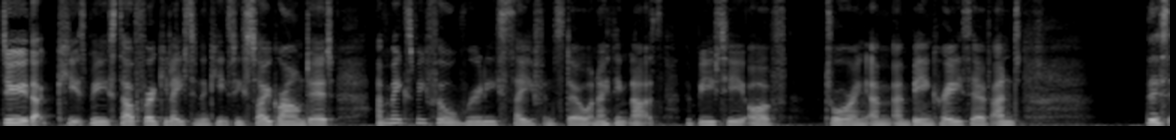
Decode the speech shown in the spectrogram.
do that keeps me self regulated and keeps me so grounded and makes me feel really safe and still. And I think that's the beauty of drawing and, and being creative. And this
